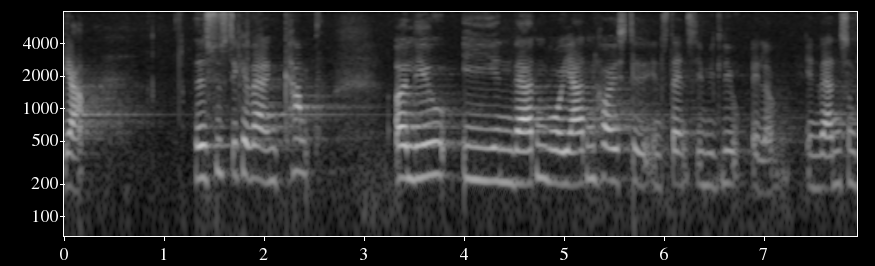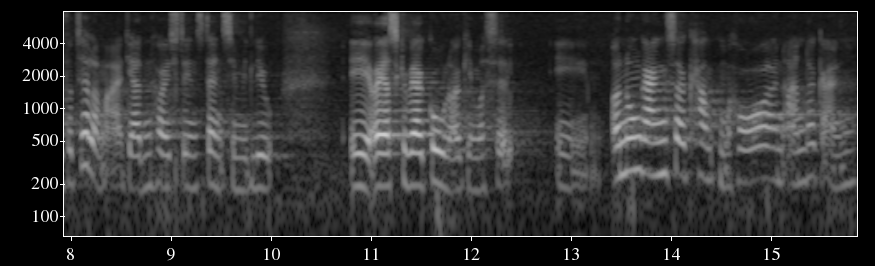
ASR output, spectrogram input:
ja. Så jeg synes, det kan være en kamp at leve i en verden, hvor jeg er den højeste instans i mit liv, eller en verden, som fortæller mig, at jeg er den højeste instans i mit liv, øh, og jeg skal være god nok i mig selv. Øh, og nogle gange så er kampen hårdere end andre gange.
